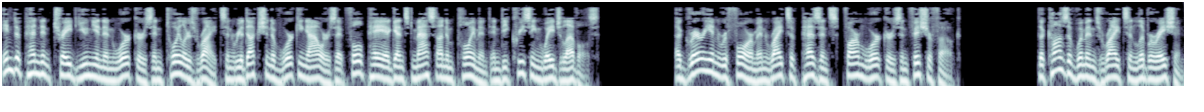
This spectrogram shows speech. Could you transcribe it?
Independent trade union and workers' and toilers' rights and reduction of working hours at full pay against mass unemployment and decreasing wage levels. Agrarian reform and rights of peasants, farm workers and fisherfolk. The cause of women's rights and liberation.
